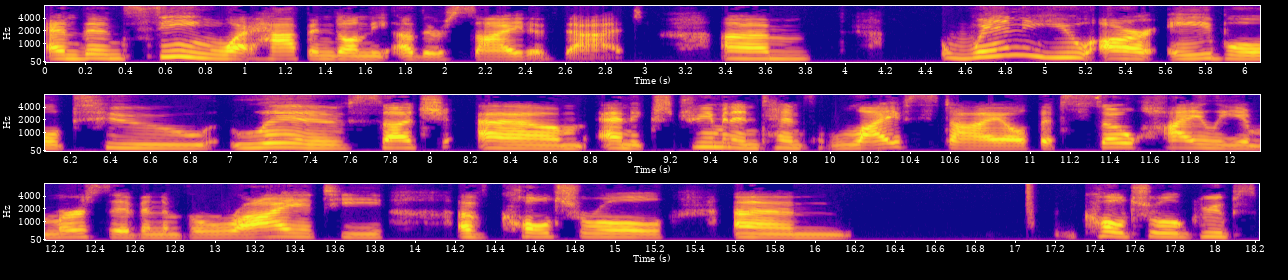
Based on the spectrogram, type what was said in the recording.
and then seeing what happened on the other side of that. Um, when you are able to live such um, an extreme and intense lifestyle that's so highly immersive in a variety of cultural um, cultural groups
